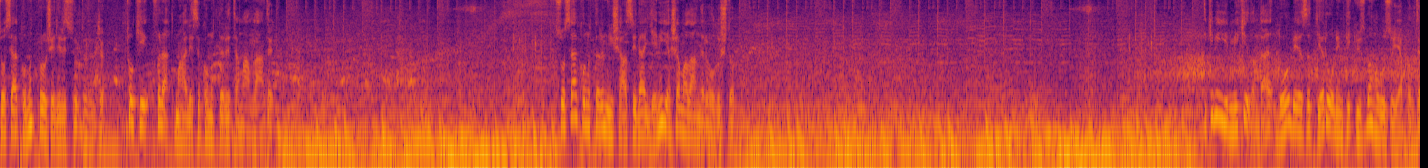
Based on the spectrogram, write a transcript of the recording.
Sosyal konut projeleri sürdürüldü. TOKİ Fırat Mahallesi konutları tamamlandı. Sosyal konutların inşasıyla yeni yaşam alanları oluştu. ...2022 yılında Doğu Beyazıt Yarı Olimpik Yüzme Havuzu yapıldı.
